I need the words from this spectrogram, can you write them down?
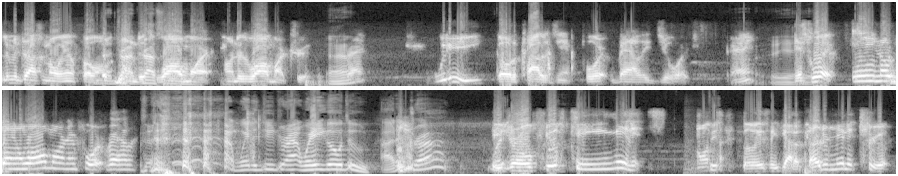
Let me drop some more info on, Drop- on this drop some. Walmart on this Walmart trip. Uh-huh. Right. We go to college in Fort Valley, Georgia. Right. Yeah. Guess what? It ain't no damn Walmart in Fort Valley. Where did you drive? Where you go to? I didn't drive. He drove 15 minutes. On t- so he got a 30 minute trip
